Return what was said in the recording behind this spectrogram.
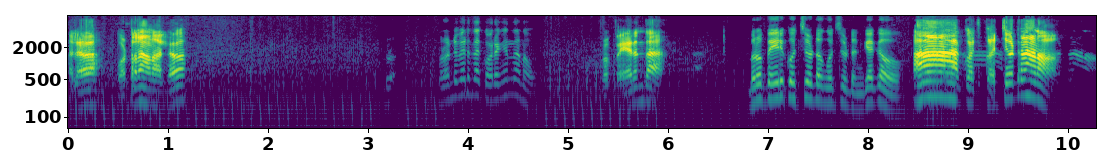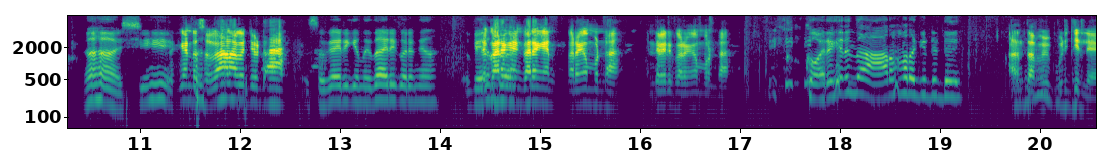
ഹലോ പൊട്ടനാണല്ലോ ബ്രോന്റെ പേരെന്താ? ബ്രോ പേരെന്താ? ബ്രോ പേര് കൊച്ചുട്ടൻ കൊച്ചുട്ടൻ കേക്കാവോ? ആ കൊ- കൊച്ചുകുട്ടനാണോ? ആ ശീ എന്തൊക്കെയുണ്ട്? സുഖാണോ കൊച്ചുട്ടാ സുഖായിരിക്കുന്നു. ഇതാര് കൊരങ്ങ? കൊരങ്ങൻ കൊരങ്ങൻ കൊരങ്ങൻ. പുണ്ട എന്റെ പേര് കൊരങ്ങൻ പുണ്ട കൊരങ്ങൻ എന്താ ആറമ്പറൊക്കെ ഇട്ടിട്ട് അതെന്താ പിടിച്ചില്ലേ?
